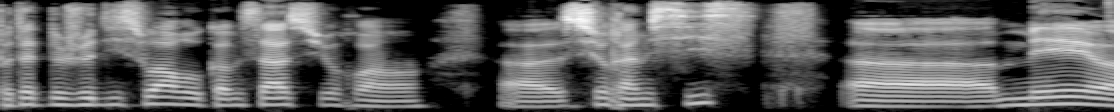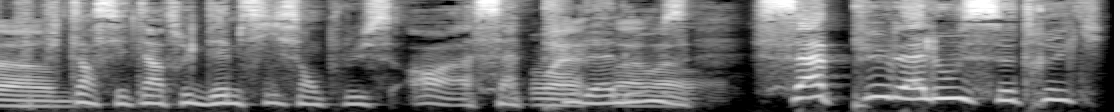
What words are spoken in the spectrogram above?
peut-être le jeudi soir ou comme ça sur euh, euh, sur M6. Euh, mais euh, Oh, putain, c'était un truc d'M6 en plus. Oh, ça pue ouais, la ouais, loose. ouais. Ça pue la loose, ce truc.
